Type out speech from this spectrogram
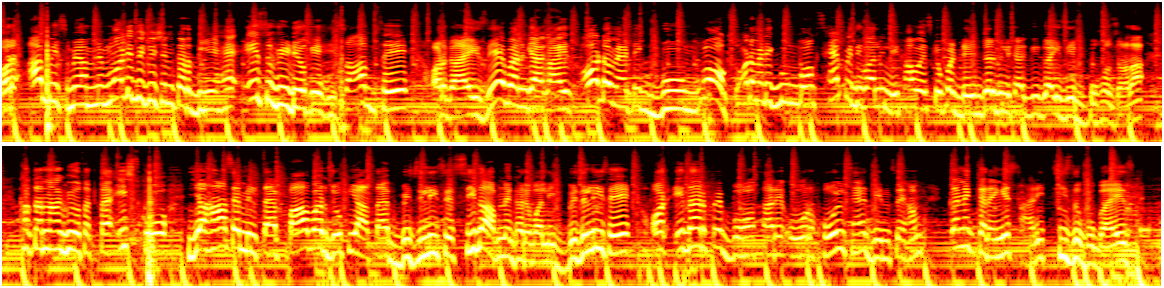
और अब इसमें हमने मॉडिफिकेशन कर दिए हैं इस वीडियो के हिसाब से। और गाइस ये बन गया guys automatic boom box automatic boom box happy Diwali लिखा हुआ इसके ऊपर डेंजर भी लिखा है कि गाइस ये बहुत ज़्यादा खतरनाक भी हो सकता है। इसको यहाँ से मिलता है पावर जो कि आता है बिजली से, सीधा अपने घर वाली बिजली से। और इधर पे बहुत सारे और होल्स हैं जिनसे हम कनेक्ट करेंगे सारी चीज़ों को गाइस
